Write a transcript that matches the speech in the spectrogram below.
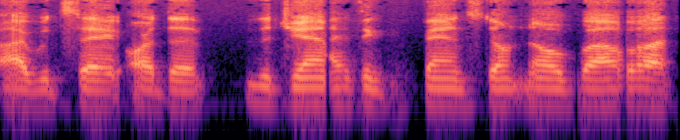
I would say are the the gem I think fans don't know about, but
